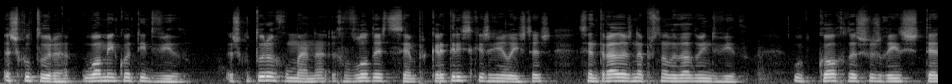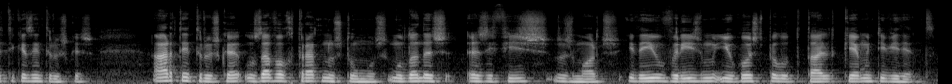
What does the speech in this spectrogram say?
A escultura, o homem enquanto indivíduo. A escultura romana revelou desde sempre características realistas centradas na personalidade do indivíduo, o que decorre das suas raízes estéticas etruscas. A arte etrusca usava o retrato nos túmulos, modelando as, as efígies dos mortos, e daí o verismo e o gosto pelo detalhe que é muito evidente.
